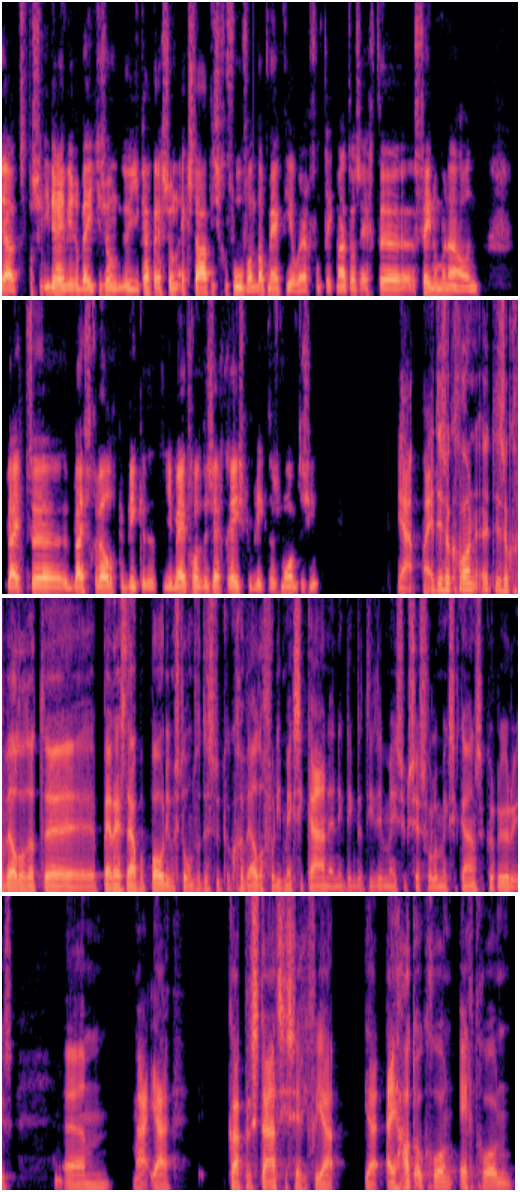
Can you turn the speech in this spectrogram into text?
ja, het was voor iedereen weer een beetje zo'n. Je krijgt echt zo'n extatisch gevoel van. Dat merkte je heel erg, vond ik. Maar het was echt uh, fenomenaal. En blijft, uh, blijft geweldig publiek. Je merkt gewoon, het is echt racepubliek. Dat is mooi om te zien. Ja, maar het is ook gewoon, het is ook geweldig dat Perez daar op het podium stond. Want het is natuurlijk ook geweldig voor die Mexicanen. En ik denk dat hij de meest succesvolle Mexicaanse coureur is. Um, maar ja, qua prestaties zeg ik van ja, ja, hij had ook gewoon echt gewoon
